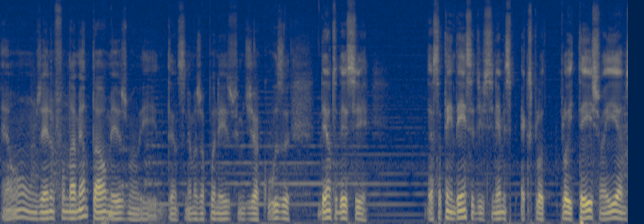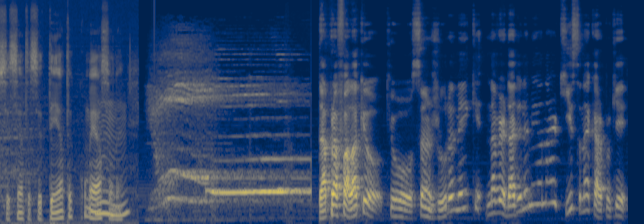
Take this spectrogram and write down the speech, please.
é um gênero fundamental mesmo e dentro do cinema japonês, o filme de Yakuza, dentro desse dessa tendência de cinema exploitation aí, anos 60, 70, começa, né? Uhum. Dá pra falar que o, que o Sanjuro é meio que. Na verdade, ele é meio anarquista, né, cara? Porque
